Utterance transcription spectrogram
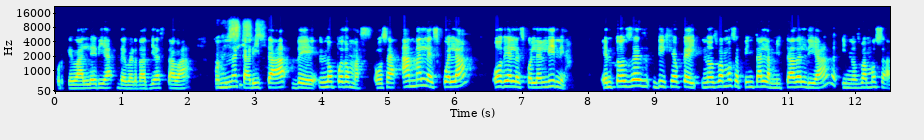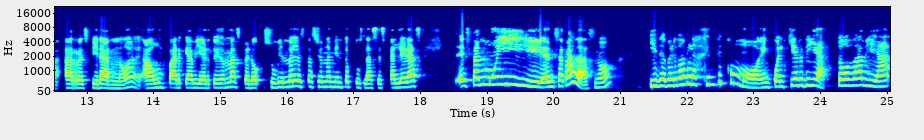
porque Valeria de verdad ya estaba con una carita de no puedo más. O sea, ama la escuela, odia la escuela en línea. Entonces dije, ok, nos vamos a pintar la mitad del día y nos vamos a, respirar, ¿no? A un parque abierto y demás, pero subiendo el estacionamiento, pues las escaleras están muy encerradas, ¿no? Y de verdad la gente como en cualquier día, todavía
